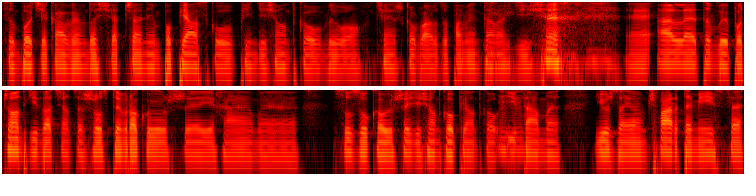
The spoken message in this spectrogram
co było ciekawym doświadczeniem. Po piasku 50 było ciężko bardzo, pamiętam jak dziś, E, ale to były początki. W 2006 roku już e, jechałem e, Suzuką już 65 i Mhm. tam e, już zająłem czwarte miejsce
